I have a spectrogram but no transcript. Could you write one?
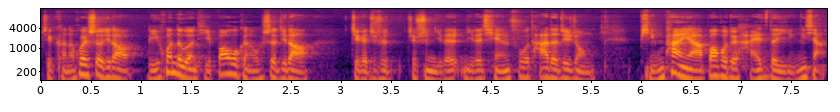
这可能会涉及到离婚的问题，包括可能会涉及到这个就是就是你的你的前夫他的这种评判呀，包括对孩子的影响，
